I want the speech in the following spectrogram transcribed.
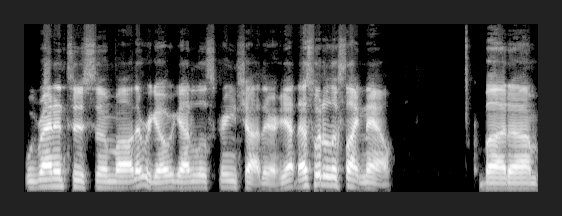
we ran into some. Uh, there we go. We got a little screenshot there. Yeah, that's what it looks like now. But um,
